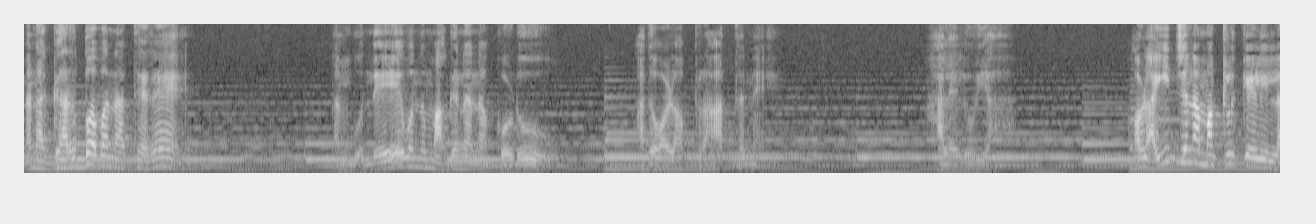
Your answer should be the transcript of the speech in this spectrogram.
ನನ್ನ ಗರ್ಭವನ್ನ ತೆರೆ. ನನಗೊಂದೇ ಒಂದು ಮಗನನ್ನು ಕೊಡು. ಅದು ಅವಳ ಪ್ರಾರ್ಥನೆ. ಹಾಲೆಲೂಯ ಅವಳು ಐದು ಜನ ಮಕ್ಕಳು ಕೇಳಿಲ್ಲ,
